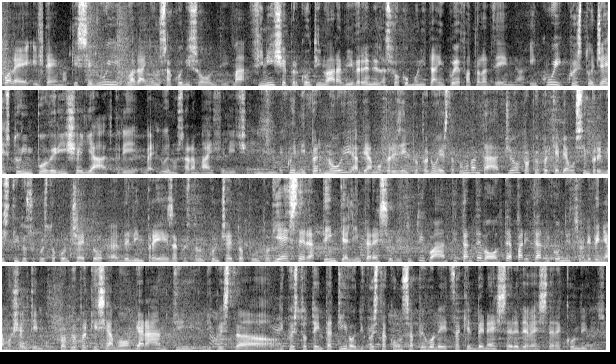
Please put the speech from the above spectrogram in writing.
qual è il tema? Che se lui guadagna un sacco di soldi, ma finisce per continuare a vivere nella sua comunità in cui ha fatto l'azienda, in cui questo gesto impoverisce gli altri, beh, lui non sarà mai felice. Mm-hmm. E quindi per noi abbiamo, per esempio, per noi è stato un vantaggio proprio perché abbiamo sempre investito su questo concetto eh, dell'impresa, questo concetto appunto di essere attenti agli interessi di tutti quanti, tante volte a parità di condizioni veniamo scelti noi, proprio perché siamo garanti di, questa, di questo tentativo, di questa consapevolezza che il benessere deve essere condiviso.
